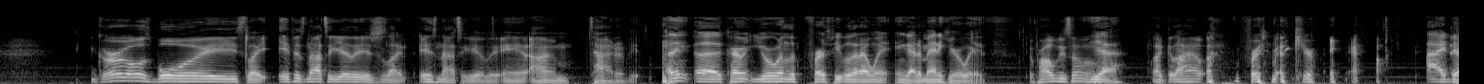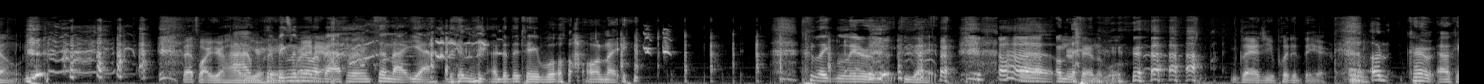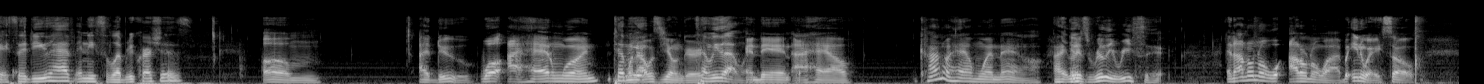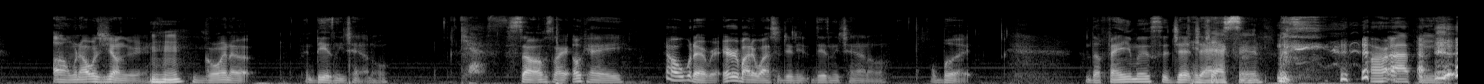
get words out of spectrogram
girls, boys. Like if it's not together, it's just like it's not together, and I'm tired of it. I think uh Kermit, you were one of the first people that I went and got a manicure with. Probably so. Yeah. Like I have a fresh manicure right now. I don't. That's why you're hiding I'm your clipping hands them right in my now. bathroom tonight. Yeah, under the table all night. like literally, you guys. Uh, Understandable. Glad you put it there. Oh, Kermit, okay, so do you have any celebrity crushes? Um, I do. Well, I had one Tell when me- I was younger. tell me that one. And then I have kind of have one now. All right, it's really recent, and I don't know. I don't know why. But anyway, so uh, when I was younger, Mm-hmm. growing up, Disney Channel. Yes. So I was like, okay, know, whatever. Everybody watched the Disney Channel, but the famous Jet Jackson, R.I.P.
